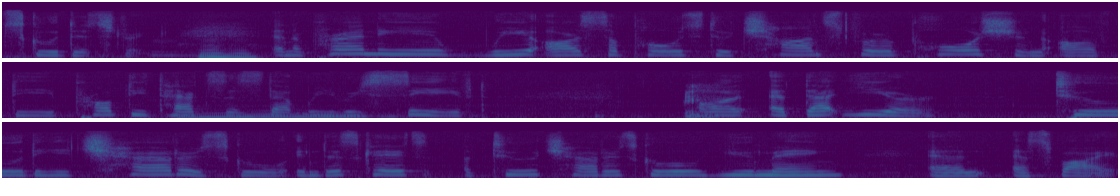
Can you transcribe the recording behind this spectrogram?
school district. Mhm. And apparently, we are supposed to transfer a portion of the property taxes that we received uh, at that year to the charter school, in this case, uh, two charter school, Yu Ming and Aspire.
